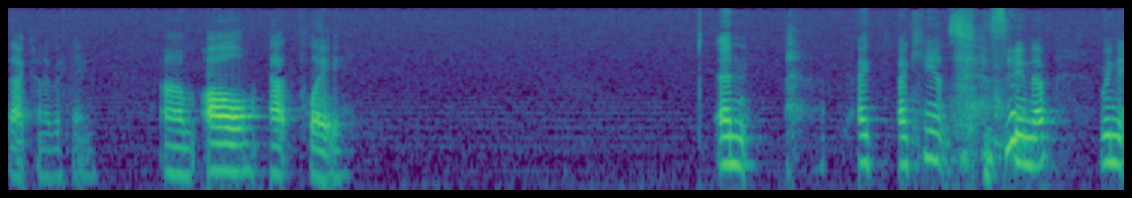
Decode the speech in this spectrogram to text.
that kind of a thing, um, all at play. And I, I can't say enough. When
